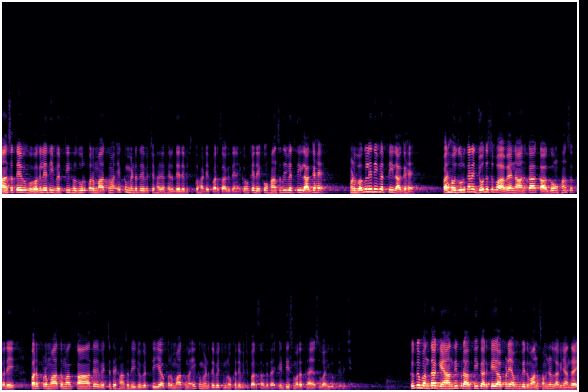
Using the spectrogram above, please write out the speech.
ਹੰਸ ਤੇ ਬਗਲੇ ਦੀ ਵਿਰਤੀ ਹਜ਼ੂਰ ਪਰਮਾਤਮਾ ਇੱਕ ਮਿੰਟ ਦੇ ਵਿੱਚ ਹ- ਹਿਰਦੇ ਦੇ ਵਿੱਚ ਤੁਹਾਡੇ ਭਰ ਸਕਦੇ ਨੇ, ਕਿਉਂਕਿ ਦੇਖੋ ਹੰਸ ਦੀ ਵਿਰਤੀ ਅਲੱਗ ਹੈ, ਹੁਣ ਬਗਲੇ ਦੀ ਵਿਰਤੀ ਅਲੱਗ ਹੈ। ਪਰ ਹਜ਼ੂਰ ਕਹਿੰਦੇ ਜੁਧ ਸੁਭਾਵ ਹੈ, ਨਾਨਕਾ ਕਾਗੋਂ ਹੰਸ ਕਰੇ, ਪਰ ਪ੍ਰਮਾਤਮਾ ਕਾਂ ਦੇ ਵਿੱਚ ਤੇ ਹੰਸ ਦੀ ਜੋ ਵਿਰਤੀ ਹੈ ਉਹ ਪ੍ਰਮਾਤਮਾ ਇੱਕ ਮਿੰਟ ਦੇ ਵਿੱਚ ਮਨੁੱਖ ਦੇ ਵਿੱਚ ਭਰ ਸਕਦਾ ਹੈ। ਏਡੀ ਸਮਰੱਥਾ ਹੈ ਇਸ ਵਾਹਿਗੁਰੂ ਦੇ ਵਿੱਚ। ਕਿਉਂਕਿ ਬੰਦਾ ਗਿਆਨ ਦੀ ਪ੍ਰਾਪਤੀ ਕਰਕੇ ਆਪਣੇ ਆਪ ਨੂੰ ਵਿਦਵਾਨ ਸਮਝਣ ਲੱਗ ਜਾਂਦਾ ਹੈ।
